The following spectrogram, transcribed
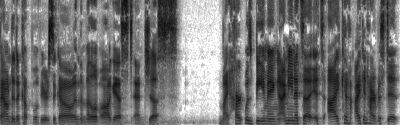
found it a couple of years ago in the middle of August, and just my heart was beaming. I mean, it's a it's I can I can harvest it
